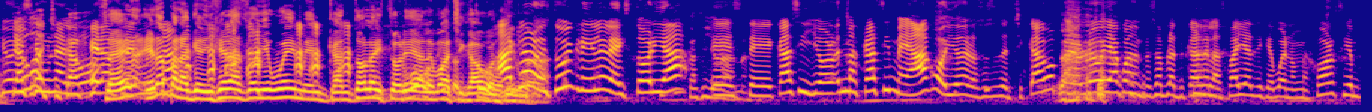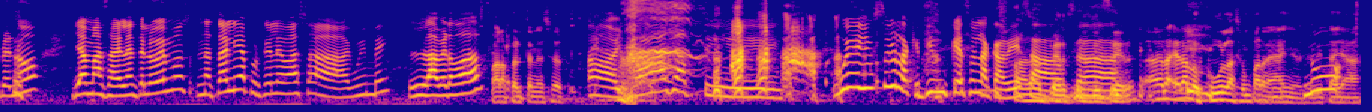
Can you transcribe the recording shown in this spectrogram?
Yo ¿Qué algo hice una Chicago? ligera O sea, era, era para que dijeras, oye, güey, me encantó la historia, Estuvo le voy a Chicago Ah, contigo. claro, estuvo increíble la historia. Casi llorando. este, casi lloro. Es más, casi me hago yo de los osos de Chicago, pero luego ya cuando empezó a platicar de las fallas dije, bueno, mejor siempre no. Ya más adelante lo vemos. Natalia, ¿por qué le vas a Green Bay? La verdad. Para pertenecer. Ay, cállate. Güey, yo soy la que tiene un queso en la cabeza. Para o sea, pertenecer. Era, era lo cool hace un par de años. No. Ahorita ya.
